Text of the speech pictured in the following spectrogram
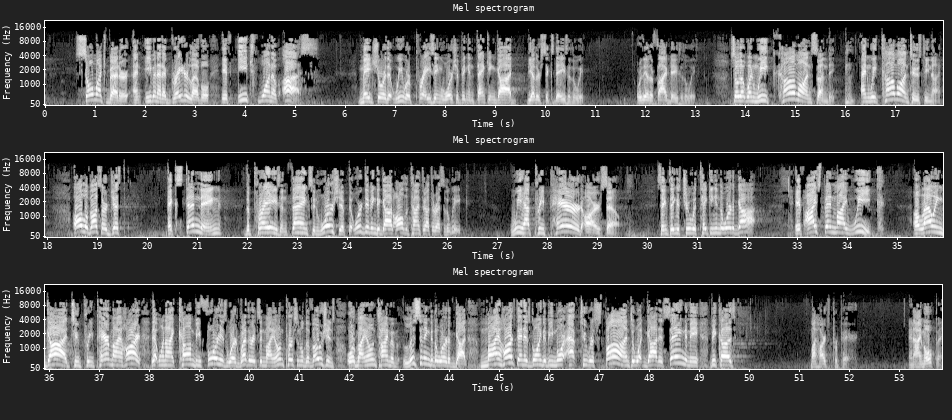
so much better and even at a greater level if each one of us made sure that we were praising, worshiping, and thanking God the other six days of the week or the other five days of the week. So that when we come on Sunday and we come on Tuesday night, all of us are just extending the praise and thanks and worship that we're giving to God all the time throughout the rest of the week. We have prepared ourselves. Same thing is true with taking in the Word of God. If I spend my week allowing God to prepare my heart that when I come before His Word, whether it's in my own personal devotions or my own time of listening to the Word of God, my heart then is going to be more apt to respond to what God is saying to me because my heart's prepared and I'm open.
